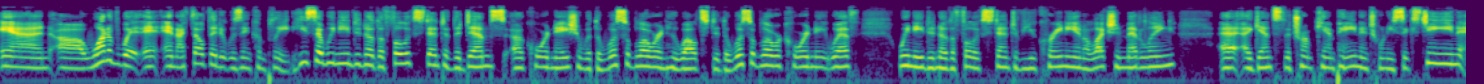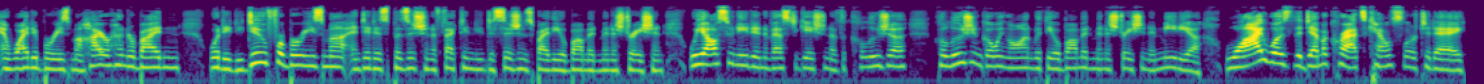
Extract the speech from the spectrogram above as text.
and uh, one of which, and I felt that it was incomplete. He said we need to know the full extent of the Dems' uh, coordination with the whistleblower and who else did the whistleblower coordinate with. We need to know the full extent of Ukrainian election meddling against the Trump campaign in 2016? And why did Burisma hire Hunter Biden? What did he do for Burisma? And did his position affect any decisions by the Obama administration? We also need an investigation of the collusion, collusion going on with the Obama administration and media. Why was the Democrats' counselor today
